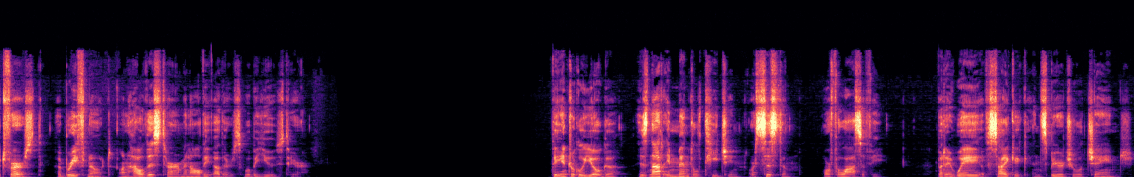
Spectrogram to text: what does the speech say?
But first, a brief note on how this term and all the others will be used here. The integral yoga is not a mental teaching or system or philosophy, but a way of psychic and spiritual change.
